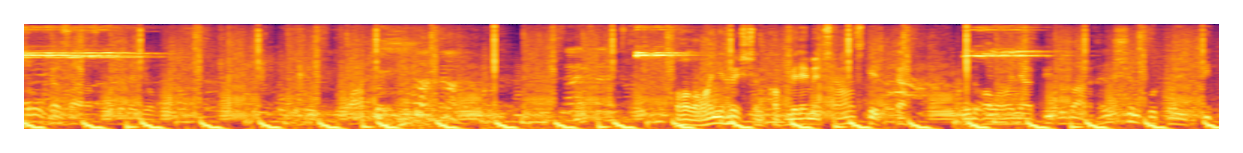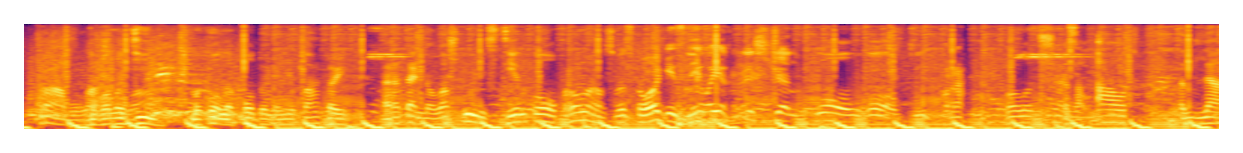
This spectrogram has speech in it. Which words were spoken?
Друге зараз буде нього. Головання Грищенко біля м'яча скидка від головання під удар Грищенку, той під праву володінь Миколи Подолянюка, той ретельно лаштує стінку, пролам свисток з лівої Грищенко, гол кіпера Волоченко. Казав аут для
